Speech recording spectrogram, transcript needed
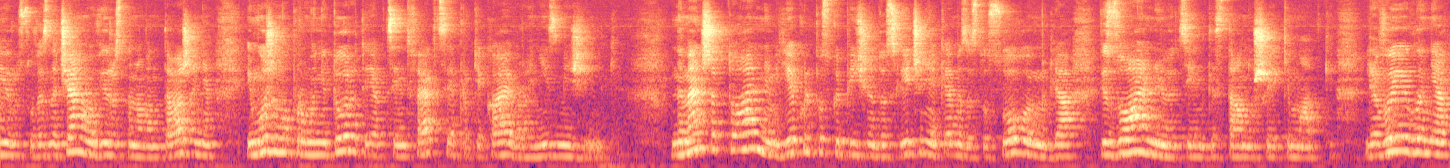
вірусу, визначаємо вірусне навантаження і можемо промоніторити, як ця інфекція протікає в організмі жінки. Не менш актуальним є кульпоскопічне дослідження, яке ми застосовуємо для візуальної оцінки стану шийки матки, для виявлення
